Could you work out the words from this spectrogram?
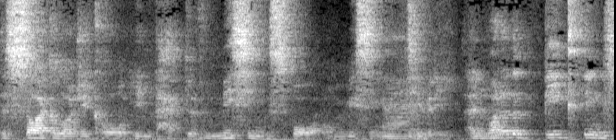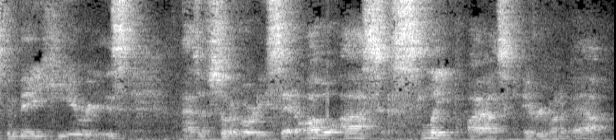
the psychological impact of missing sport or missing Mm. activity. And mm. one of the big things for me here is, as I've sort of already said, I will ask sleep. I ask everyone about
